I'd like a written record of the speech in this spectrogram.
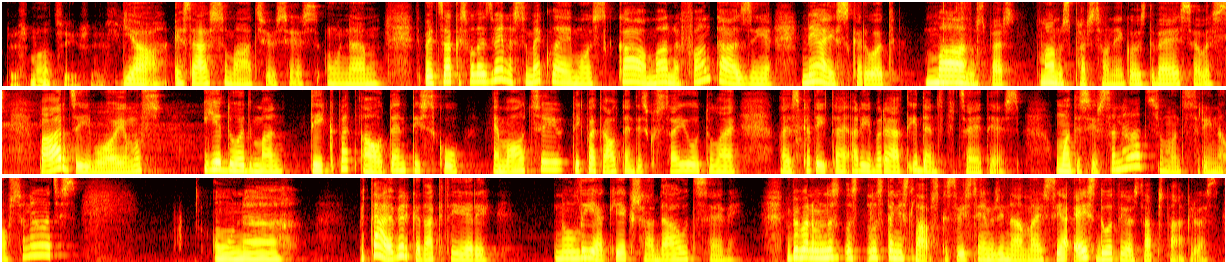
Tu esi mācījusies. Jā, es esmu mācījusies. Un, um, tāpēc saku, es vēl aizvien esmu meklējumos, kā mana fantāzija neaizskarot manus, pers manus personīgos dvēseles pārdzīvojumus, iedod man tikpat autentisku emociju, tikpat autentisku sajūtu, lai, lai skatītāji arī varētu identificēties. Un man tas ir sanācis, un man tas arī nav sanācis. Un, eh, bet tā jau ir, kad aktieri nu, liek iekšā daudz sevi. Nu, piemēram, nu, Staņislavs, kas visiem zināmais, ja es dotajos apstākļos.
